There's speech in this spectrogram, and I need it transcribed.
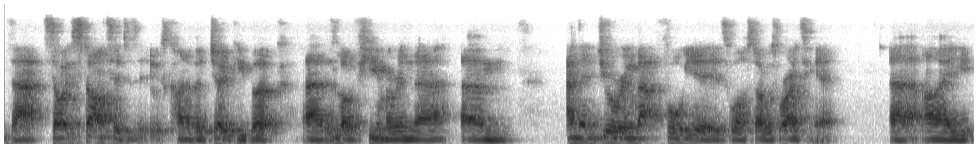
that so it started as it was kind of a jokey book. Uh, there's a lot of humour in there, um, and then during that four years, whilst I was writing it, uh, I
